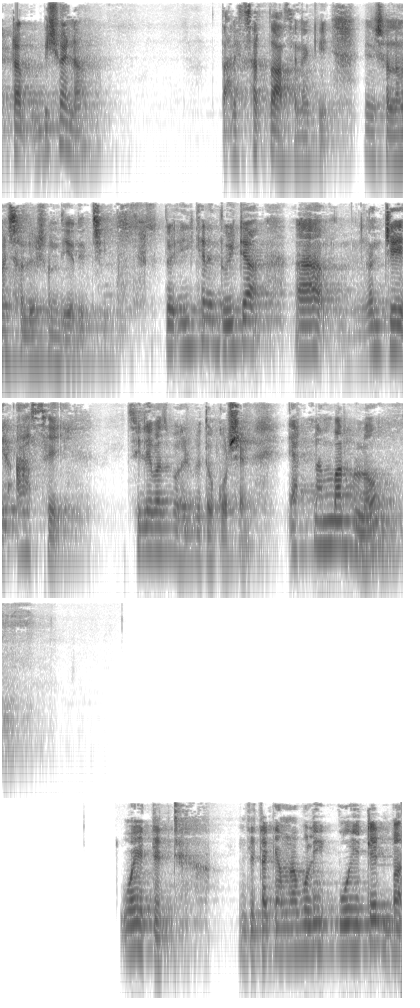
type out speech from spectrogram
একটা বিষয় না? তারিখ স্যার তো আছে নাকি? ইনশাল্লাহ আমি সলিউশন দিয়ে দিচ্ছি। তো এইখানে দুইটা যে আছে, সিলেবাস বহির্ভূত কোশ্চেন এক নাম্বার হলো ওয়েটেড যেটাকে আমরা বলি ওয়েটেড বা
